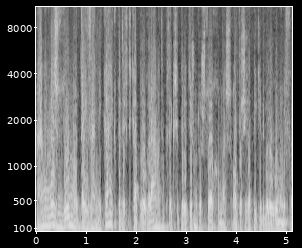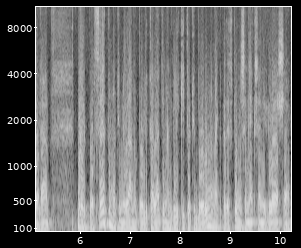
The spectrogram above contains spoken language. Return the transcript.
αν εμείς δούμε τα ιδανικά εκπαιδευτικά προγράμματα που θα εξυπηρετήσουν το στόχο μας, όπως είχα πει και την προηγούμενη φορά, προποθέτουν ότι μιλάμε πολύ καλά την αγγλική και ότι μπορούμε να εκπαιδευτούμε σε μια ξένη γλώσσα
